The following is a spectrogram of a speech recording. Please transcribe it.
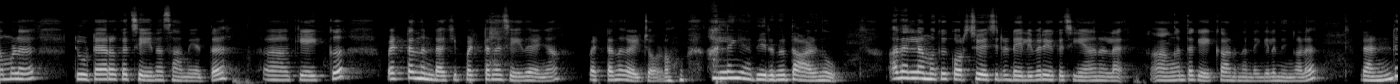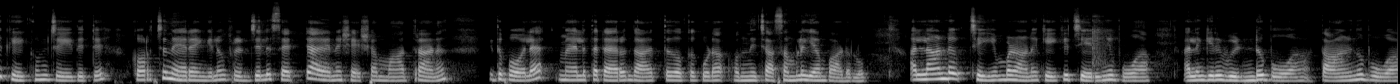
നമ്മൾ ടു ടയറൊക്കെ ചെയ്യുന്ന സമയത്ത് കേക്ക് പെട്ടെന്ന് ഉണ്ടാക്കി പെട്ടെന്ന് ചെയ്ത് കഴിഞ്ഞാൽ പെട്ടെന്ന് കഴിച്ചോളണം. അല്ലെങ്കിൽ അതിരുന്ന് താഴ്ന്നു അതെല്ലാം നമുക്ക് കുറച്ച് വെച്ചിട്ട് ഡെലിവറി ഒക്കെ ചെയ്യാനുള്ള അങ്ങനത്തെ കേക്കാണെന്നുണ്ടെങ്കിൽ നിങ്ങൾ രണ്ട് കേക്കും ചെയ്തിട്ട് കുറച്ച് നേരമെങ്കിലും ഫ്രിഡ്ജിൽ സെറ്റ് ആയതിന് ശേഷം മാത്രമാണ് ഇതുപോലെ മേലത്തെ ടയറും താഴത്തതൊക്കെ കൂടെ ഒന്നിച്ച് അസംബിൾ ചെയ്യാൻ പാടുള്ളൂ. അല്ലാണ്ട് ചെയ്യുമ്പോഴാണ് കേക്ക് ചെരിഞ്ഞു പോവുക അല്ലെങ്കിൽ വിണ്ടു പോവുക താഴ്ന്നു പോവുക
